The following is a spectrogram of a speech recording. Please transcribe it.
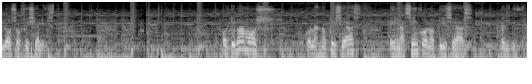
los oficialistas. Continuamos con las noticias en las cinco noticias del día.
